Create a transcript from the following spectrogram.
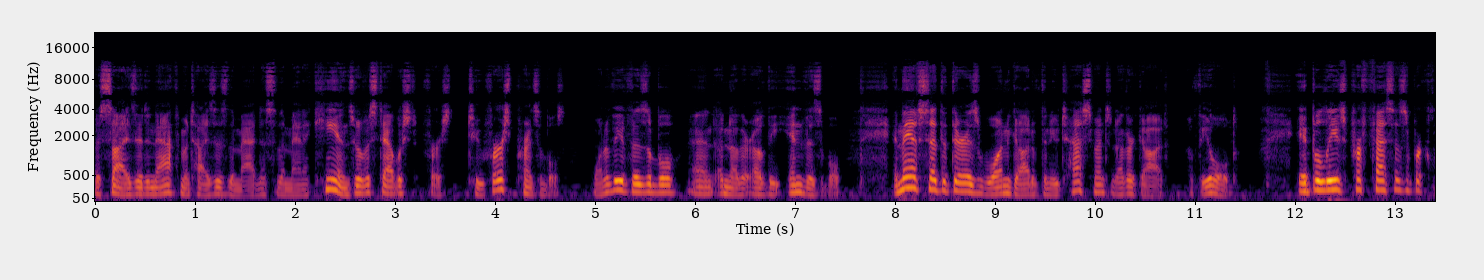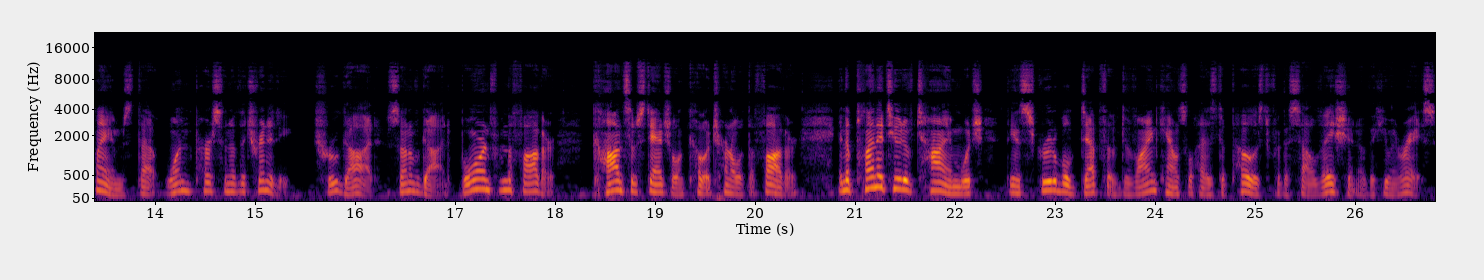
Besides, it anathematizes the madness of the Manichaeans, who have established first two first principles, one of the visible and another of the invisible. And they have said that there is one God of the New Testament, another God of the Old. It believes, professes, and proclaims that one person of the Trinity, true God, Son of God, born from the Father, consubstantial and co-eternal with the Father, in the plenitude of time which the inscrutable depth of divine counsel has deposed for the salvation of the human race,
